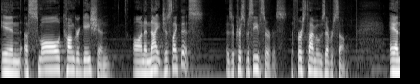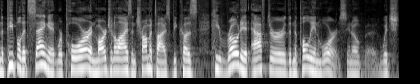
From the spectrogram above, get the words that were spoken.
in a small congregation on a night just like this. It was a Christmas Eve service, the first time it was ever sung. And the people that sang it were poor and marginalized and traumatized because he wrote it after the Napoleon Wars, you know, which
